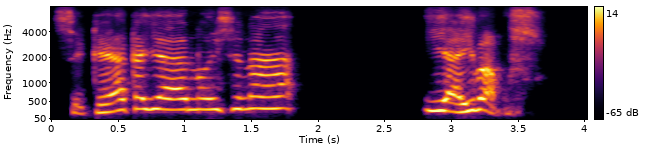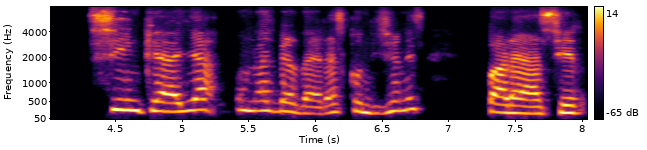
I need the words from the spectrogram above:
se queda callada, no dice nada y ahí vamos, sin que haya unas verdaderas condiciones para hacer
